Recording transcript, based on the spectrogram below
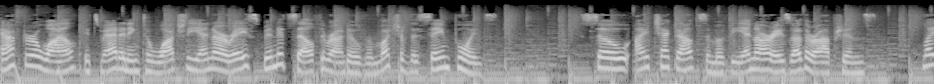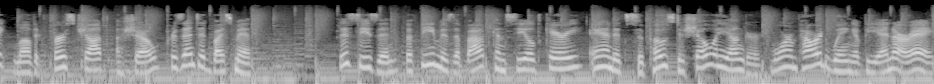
After a while, it's maddening to watch the NRA spin itself around over much of the same points. So, I checked out some of the NRA's other options. Like Love at First Shot, a show, presented by Smith. This season, the theme is about concealed carry, and it's supposed to show a younger, more empowered wing of the NRA.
